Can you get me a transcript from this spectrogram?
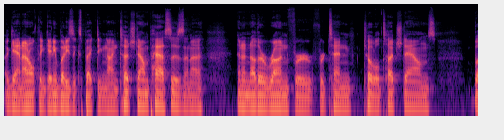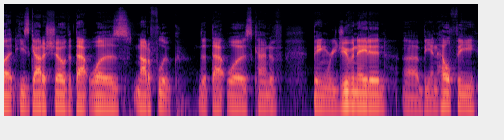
again, I don't think anybody's expecting nine touchdown passes and a and another run for for ten total touchdowns, but he's got to show that that was not a fluke, that that was kind of being rejuvenated, uh, being healthy,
